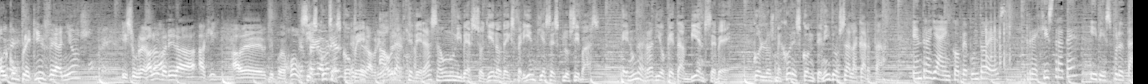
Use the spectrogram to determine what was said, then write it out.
¿Hoy cumple 15 años? Y su regalo es venir a- aquí a ver tipo de juego. Si escuchas Cope, Este Gabriel. ahora accederás a un universo lleno de experiencias exclusivas. En una radio que también se ve, con los mejores contenidos a la carta. Entra ya en cope.es, regístrate y disfruta.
